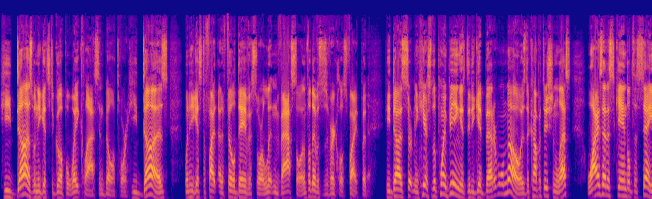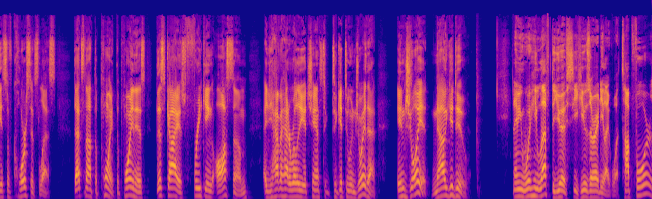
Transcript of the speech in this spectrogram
He does when he gets to go up a weight class in Bellator. He does when he gets to fight a Phil Davis or a Linton Vassell. And Phil Davis was a very close fight, but Yeah. he does certainly here. So the point being is, did he get better? Well, no. Is the competition less? Why is that a scandal to say? Yes, of course it's less. That's not the point. The point is, this guy is freaking awesome, and you haven't had really a chance to, to get to enjoy that. Enjoy it. Now you do. And I mean, when he left the UFC, he was already like what top four?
